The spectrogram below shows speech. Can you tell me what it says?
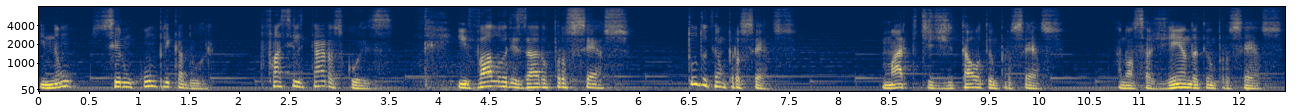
e não ser um complicador. Facilitar as coisas e valorizar o processo. Tudo tem um processo. Marketing digital tem um processo. A nossa agenda tem um processo.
